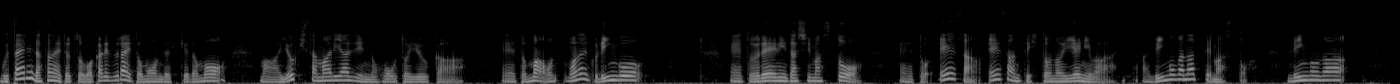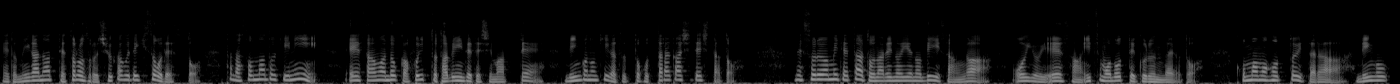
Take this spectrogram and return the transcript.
具体例出さないとちょっと分かりづらいと思うんですけども、まあ、良きサマリア人の方というか、えっ、ー、と、まあ、同じくリンゴ、えっ、ー、と、例に出しますと、えっ、と、A さん、A さんって人の家にはリンゴがなってますと。リンゴがえー、と実がなってそろそろ収穫できそうですと。ただそんな時に A さんはどっかふいっと旅に出てしまって、リンゴの木がずっとほったらかしでしたと。で、それを見てた隣の家の B さんが、おいおい A さんいつ戻ってくるんだよと。このままほっといたら、リンゴ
